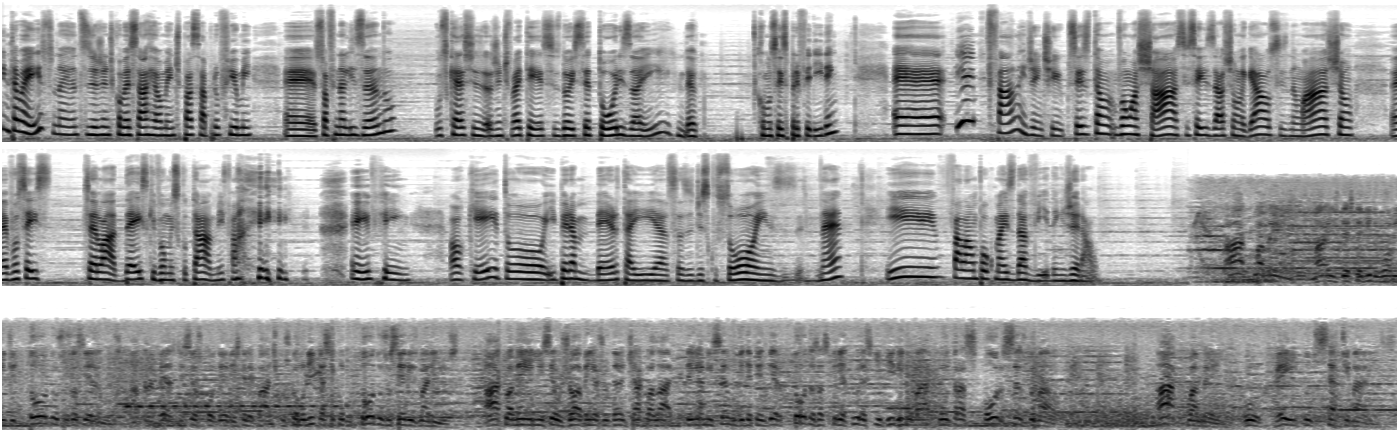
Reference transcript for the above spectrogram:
Então é isso, né? Antes de a gente começar a realmente passar pro filme, é, só finalizando, os casts, a gente vai ter esses dois setores aí, né, como vocês preferirem. É, e aí, falem, gente, vocês tão, vão achar, se vocês acham legal, se não acham. É, vocês, sei lá, 10 que vão me escutar, me falem. Enfim, ok, tô hiper aberta aí a essas discussões, né? E falar um pouco mais da vida em geral. Aquaman, o mais destemido homem de todos os oceanos, através de seus poderes telepáticos, comunica-se com todos os seres marinhos. Aquaman e seu jovem ajudante Aqualad têm a missão de defender todas as criaturas que vivem no mar contra as forças do mal. Aquaman, o rei dos sete mares.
